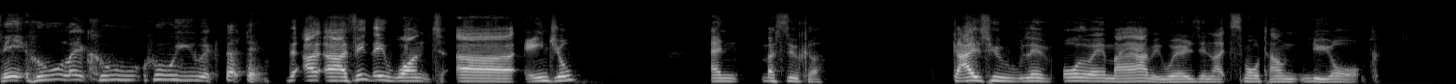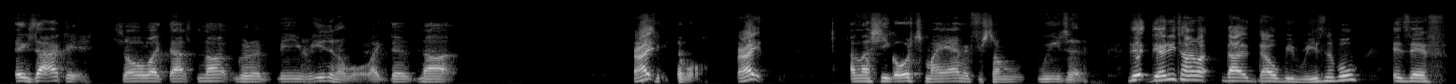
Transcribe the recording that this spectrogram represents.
Who like who who are you expecting? I, I think they want uh Angel and Masuka. guys who live all the way in Miami, whereas in like small town New York. Exactly. So like that's not gonna be reasonable. Like they're not Right? feasible Right? unless he goes to Miami for some reason. The, the only time that that would be reasonable is if,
